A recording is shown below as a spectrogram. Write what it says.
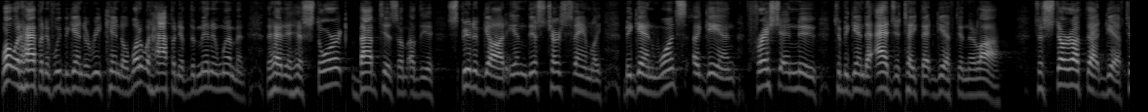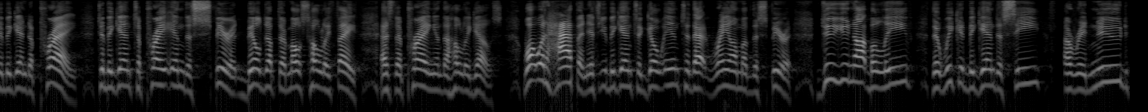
What would happen if we began to rekindle? What would happen if the men and women that had a historic baptism of the Spirit of God in this church family began once again, fresh and new, to begin to agitate that gift in their life? To stir up that gift, to begin to pray, to begin to pray in the Spirit, build up their most holy faith as they're praying in the Holy Ghost. What would happen if you began to go into that realm of the Spirit? Do you not believe that we could begin to see a renewed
